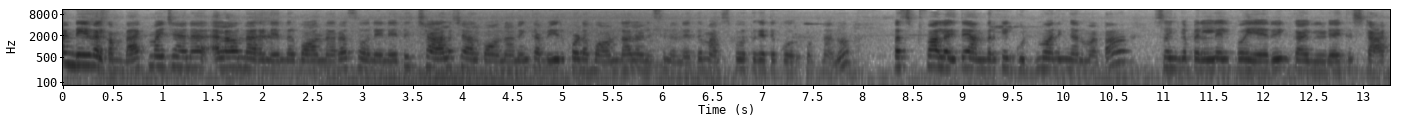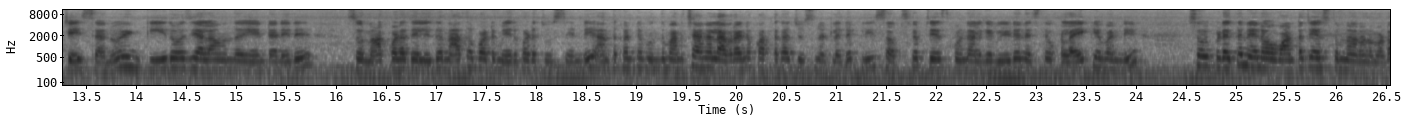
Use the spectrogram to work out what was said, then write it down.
అండి. వెల్కమ్ బ్యాక్ మై ఛానల్ ఎలా ఉన్నారండి? అందరు బాగున్నారా? సో నేనైతే చాలా చాలా బాగున్నాను. ఇంకా మీరు కూడా బాగుండాలనేసి నేనైతే మనస్ఫూర్తిగా అయితే కోరుకుంటున్నాను. ఫస్ట్ ఆఫ్ ఆల్ అయితే అందరికీ గుడ్ మార్నింగ్ అనమాట సో ఇంకా పిల్లలు వెళ్ళిపోయారు. ఇంకా వీడియో అయితే స్టార్ట్ చేశాను. ఇంక ఈ రోజు ఎలా ఉందో ఏంటనేది సో నాకు కూడా తెలీదు. నాతో పాటు మీరు కూడా చూసేయండి. అంతకంటే ముందు మన ఛానల్ ఎవరైనా కొత్తగా చూసినట్లయితే ప్లీజ్ సబ్స్క్రైబ్ చేసుకోండి. అలాగే వీడియో నచ్చితే ఒక లైక్ ఇవ్వండి. సో ఇప్పుడైతే నేను వంట చేస్తున్నాను అనమాట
